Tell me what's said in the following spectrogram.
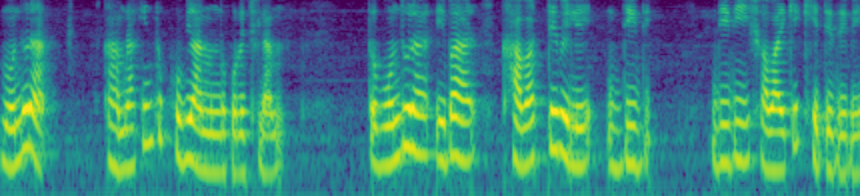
বন্ধুরা, আমরা কিন্তু খুবই আনন্দ করেছিলাম। তো বন্ধুরা, এবার খাবার টেবিলে দিদি দিদি সবাইকে খেতে দেবে।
